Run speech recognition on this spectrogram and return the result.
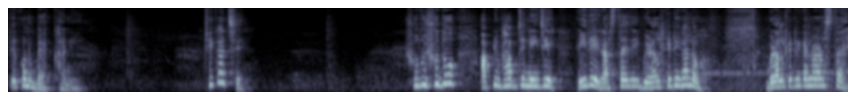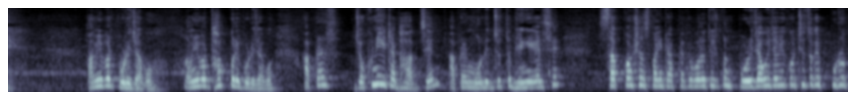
এর কোনো ব্যাখ্যা নেই। ঠিক আছে? শুধু শুধু আপনি ভাবছেন এই যে এই রে রাস্তায় এই বেড়াল কেটে গেল? বেড়াল কেটে গেল রাস্তায়? আমি এবার পড়ে যাব। আমি এবার ধপ করে পড়ে যাব। আপনার যখনই এটা ভাবছেন আপনার মনের জোর তো ভেঙে গেছে। সাবকনশিয়াস মাইন্ড আপনাকে বলে তুই যখন পড়ে যাব যাবি করছিস তোকে পুরো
